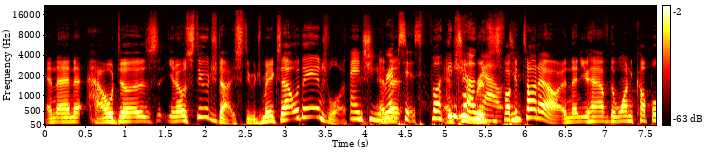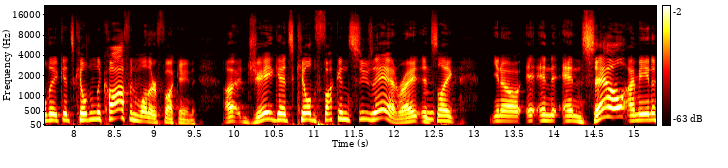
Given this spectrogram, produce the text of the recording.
And then how does you know Stooge die? Stooge makes out with Angela. And she And rips then- his fucking and she tongue rips out. his fucking tongue out. And then you have the one couple that gets killed in the coffin while they're fucking. Uh, Jay gets killed fucking Suzanne, right? Mm. It's like, you know, and and Sal, I mean,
